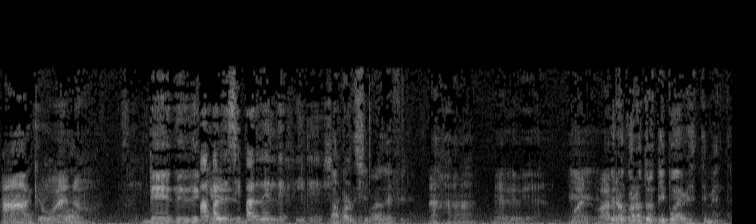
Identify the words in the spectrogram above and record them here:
Ah, qué bueno. De, de, de Va a participar del desfile. ella Va a participar del desfile. Ajá, mira qué bien. Bueno, Eh, pero con otro tipo de vestimenta.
